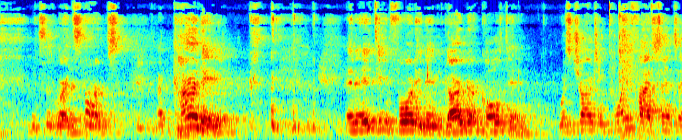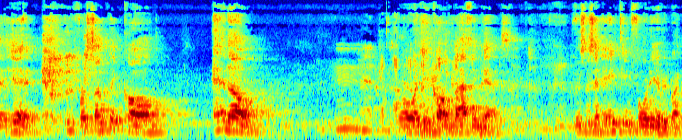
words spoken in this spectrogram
this is where it starts, a carny in 1840 named Gardner Colton was charging 25 cents a hit for something called NO, or mm. what he called laughing gas. This was in 1840, everybody.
